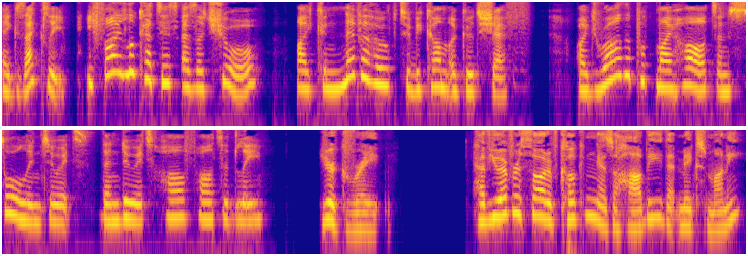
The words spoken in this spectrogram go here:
Exactly. If I look at it as a chore, I can never hope to become a good chef. I'd rather put my heart and soul into it than do it half heartedly. You're great. Have you ever thought of cooking as a hobby that makes money?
